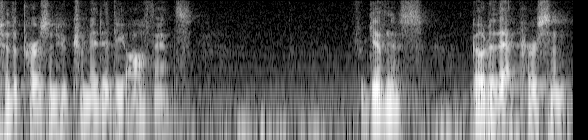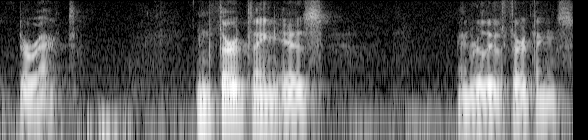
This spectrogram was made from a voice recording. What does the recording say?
to the person who committed the offense. Forgiveness, go to that person direct. And the third thing is, and really the third thing's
